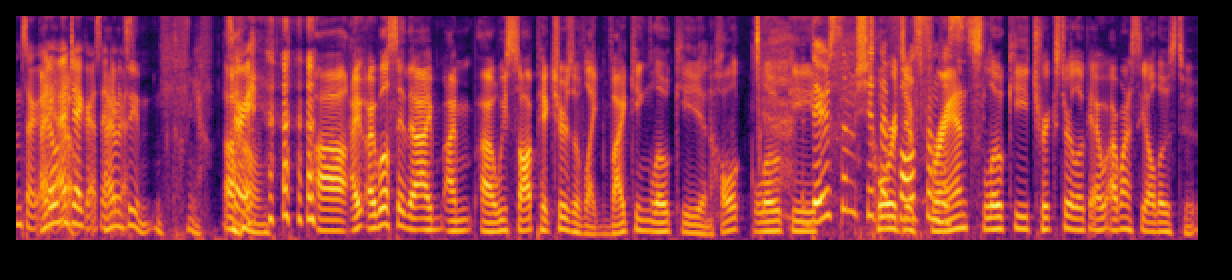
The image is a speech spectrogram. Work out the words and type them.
I'm sorry. I don't know. I digress. I, I haven't digress. seen. Yeah. Sorry. Um, uh, I, I will say that I, I'm. Uh, we saw pictures of like Viking Loki and Hulk Loki. There's some shit Tour that falls de from the France Loki, Trickster Loki. I, I want to see all those too.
